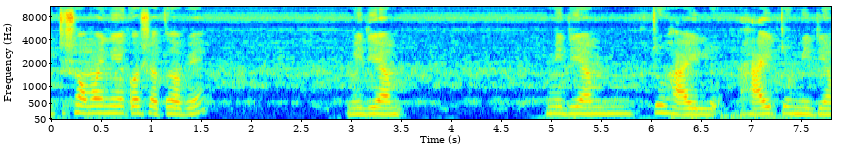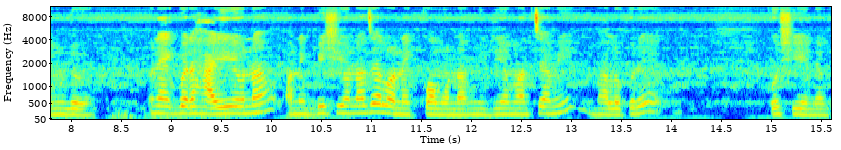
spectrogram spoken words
একটু সময় নিয়ে কষাতে হবে। Medium medium to high high to medium low. মানে একবার হাইও না, অনেক বেশিও না জাল অনেক কমও না। মিডিয়াম আছে আমি ভালো করে কষিয়ে নেব।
